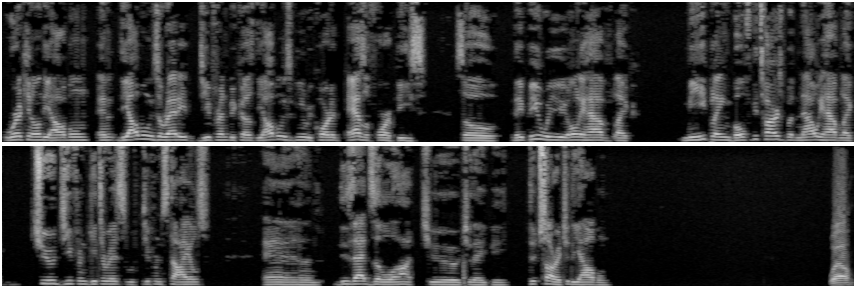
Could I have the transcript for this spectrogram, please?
working on the album, and the album is already different because the album is being recorded as a four piece. So the EP we only have like me playing both guitars, but now we have like two different guitarists with different styles, and this adds a lot to to the. To- sorry, to the album. Well,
